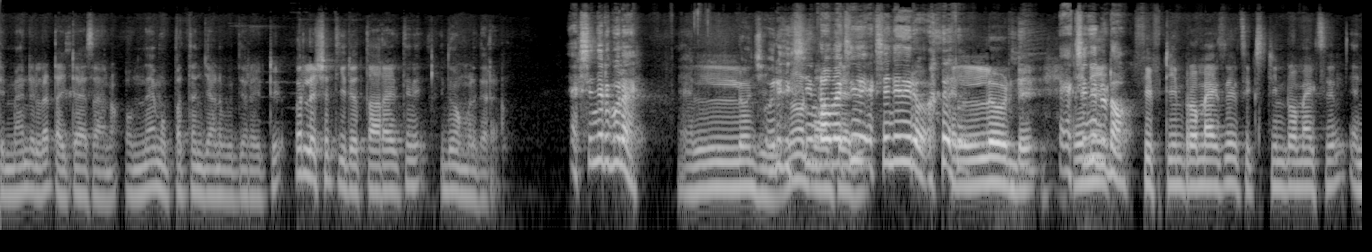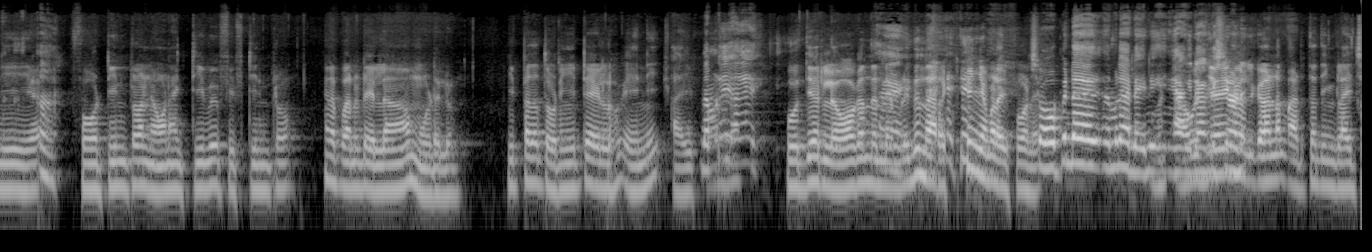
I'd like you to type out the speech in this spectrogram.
ഡിമാൻഡുള്ള ടൈറ്റായ സാധനം. ഒന്നേ മുപ്പത്തഞ്ചാണ് പുതിയ റേറ്റ് ഒരു ലക്ഷത്തി ഇരുപത്തി ആറായിരത്തിന് ഇത് നമ്മൾ തരാം. എക്സ്ചേഞ്ച് എടുക്കൂലേ? എല്ലാം എല്ലാം ഉണ്ട്. Fifteen pro max sixteen pro max ഇനി fourteen pro non active fifteen pro അങ്ങനെ പറഞ്ഞിട്ട് എല്ലാ മോഡലും ഇപ്പം അത് തുടങ്ങിയിട്ടേ ഉള്ളൂ. ഇനി ഐഫോൺ പുതിയൊരു ലോകം തന്നെ ഇത് നിറയ്ക്കും നമ്മുടെ ഐഫോൺ ഷോപ്പിന്റെ ഉദ്ഘാടനം അടുത്ത തിങ്കളാഴ്ച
